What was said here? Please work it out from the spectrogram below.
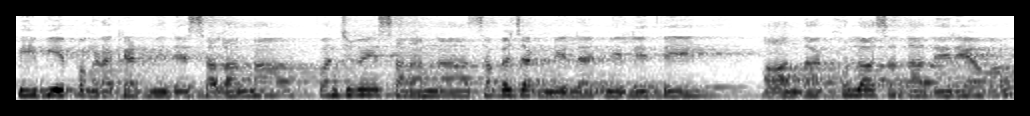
ਪੀਬੀਏ ਭੰਗੜਾ ਅਕੈਡਮੀ ਦੇ ਸਾਲਾਨਾ, ਪੰਜਵੇਂ ਸਾਲਾਨਾ ਸੱਭਿਆਚਾਰਕ ਮੇਲੇ ਮੇਲੇ ਤੇ ਆਉਣ ਦਾ ਖੁੱਲਾ ਸੱਦਾ ਦੇ ਰਿਹਾ ਵਾਂ।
